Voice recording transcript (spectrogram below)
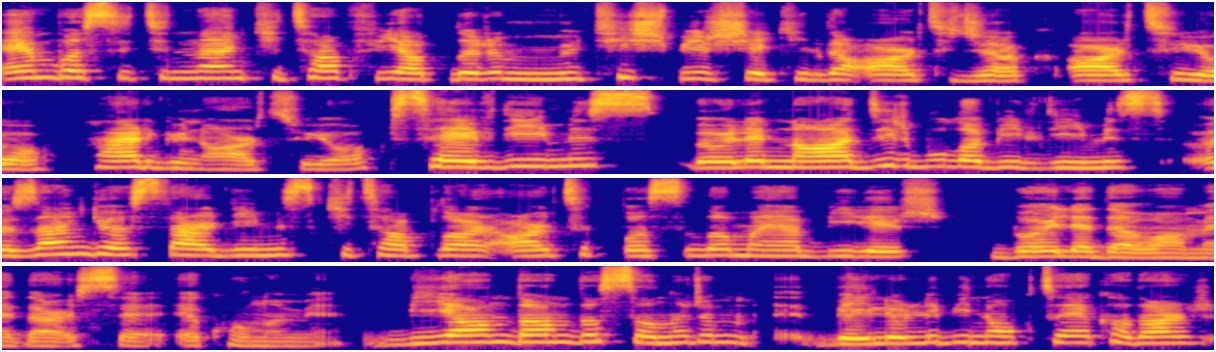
En basitinden kitap fiyatları müthiş bir şekilde artacak, artıyor, her gün artıyor. Sevdiğimiz, böyle nadir bulabildiğimiz, özen gösterdiğimiz kitaplar artık basılamayabilir. Böyle devam ederse ekonomi. Bir yandan da sanırım belirli bir noktaya kadar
